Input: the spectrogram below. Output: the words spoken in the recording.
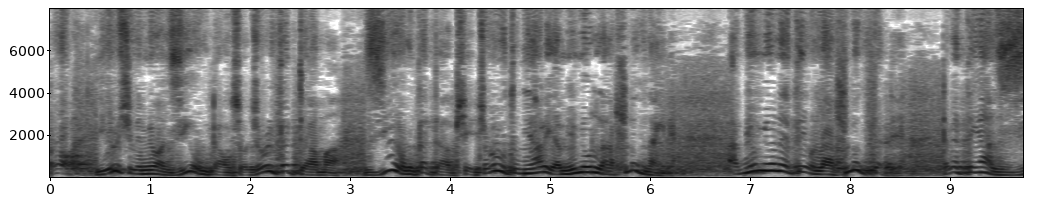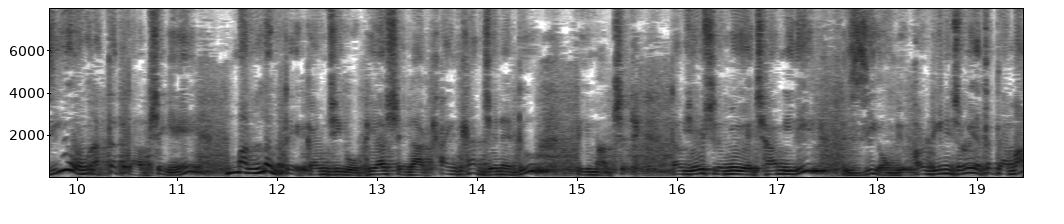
တော့ယေရုရှလင်မြို့ကဇီးအောင်တောင်ဆိုတော့ကျွန်တော်တို့သက်တာမှာဇီးအောင်သက်တာဖြစ်ကျွန်တော်တို့သူများတွေအမျိုးမျိုးလာလှုပ်နိုင်တယ်။ အမျိုးမျိုးနဲ့သိအောင်လာလှုပ်တတ်တယ်ဒါပေမဲ့သင်ကဇီးအောင်အသက်တာဖြစ်ရင်မလောက်တဲ့ကောင်းကြီးကိုဘုရားရှင်ကခိုင်ခန့်ခြင်းနဲ့တူပေးမှဖြစ်တယ်။တောင်ယေရုရှလင်မြို့ရဲ့အခြားမိသည်ဇီးအောင်မြို့။အဲ့ဒီနေ့ကျွန်တော်ရဲ့အသက်တာမှာ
